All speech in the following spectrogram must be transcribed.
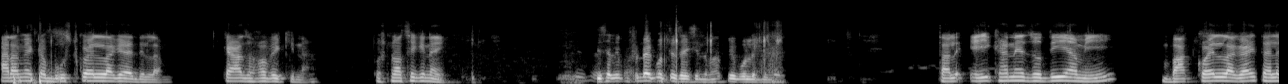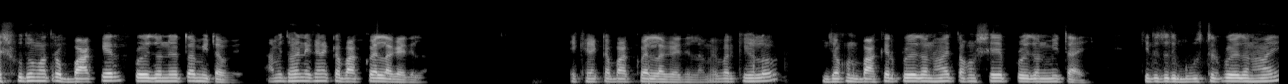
আর আমি একটা বুস্ট কয়েল লাগিয়ে দিলাম। কাজ হবে কিনা? প্রশ্ন আছে কি নাই? প্রশ্নটা করতে চাইছিলাম আপনি বলে দিলেন। তাহলে এইখানে যদি আমি বাক কয়েল লাগাই তাহলে শুধুমাত্র বাকের প্রয়োজনীয়তা মিটাবে। আমি ধরেন এখানে একটা বাক কয়েল লাগাই দিলাম। এখানে একটা বাক কয়েল লাগাই দিলাম। এবার কি হলো? যখন বাকের প্রয়োজন হয় তখন সে প্রয়োজন মিটায়। কিন্তু যদি বুস্টের প্রয়োজন হয়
